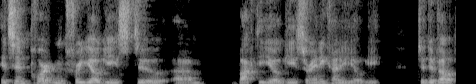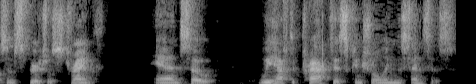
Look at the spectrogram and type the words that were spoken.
It's important for yogis to, um, bhakti yogis or any kind of yogi, to develop some spiritual strength. And so we have to practice controlling the senses.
